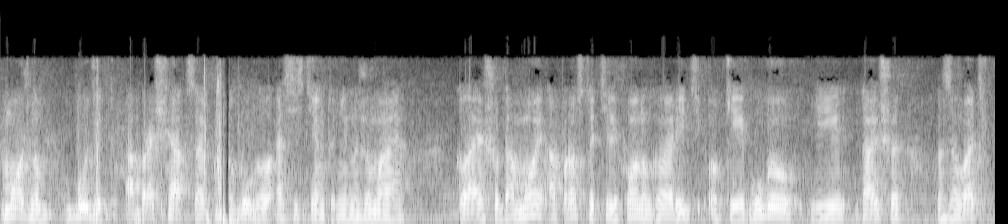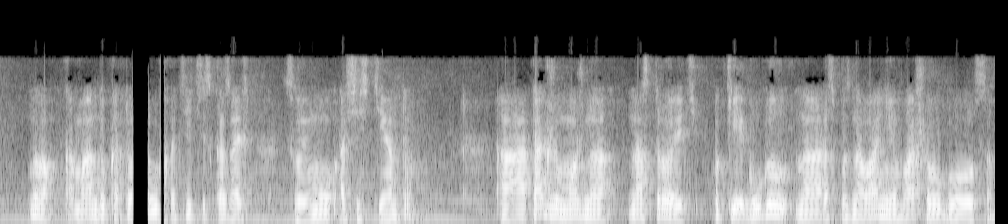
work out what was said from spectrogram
можно будет обращаться к Google Ассистенту, не нажимая клавишу «Домой», а просто телефону говорить «Окей, Google» и дальше называть ну, команду, которую вы хотите сказать своему ассистенту. А также можно настроить «Окей, Google» на распознавание вашего голоса.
